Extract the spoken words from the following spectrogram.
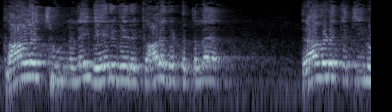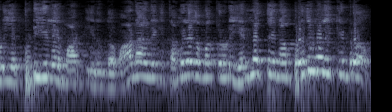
கால சூழ்நிலை வேறு வேறு காலகட்டத்துல திராவிட கட்சியினுடைய பிடியிலே மாட்டியிருந்தோம். ஆனா இன்னைக்கு தமிழக மக்களுடைய எண்ணத்தை நாம் பிரதிபலிக்கின்றோம்.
